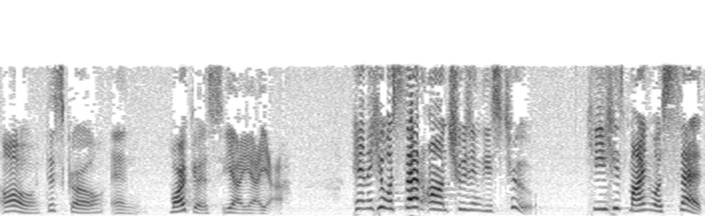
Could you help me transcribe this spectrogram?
oh, this girl and Marcus, yeah, yeah, yeah. And he was set on choosing these two. He, his mind was set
